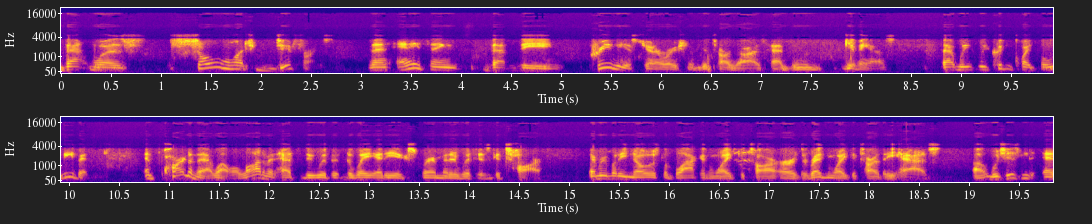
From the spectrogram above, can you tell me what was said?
that was so much different than anything that the previous generation of guitar guys had been giving us that we, we couldn't quite believe it. And part of that, well, a lot of it had to do with the, the way Eddie experimented with his guitar. Everybody knows the black and white guitar or the red and white guitar that he has, uh, which isn't a,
